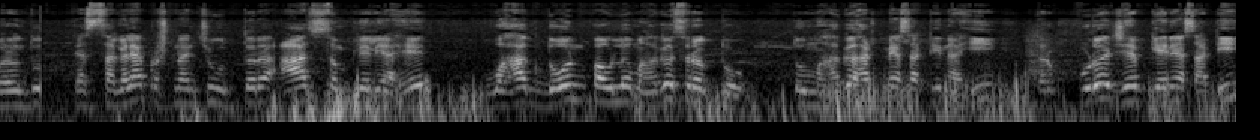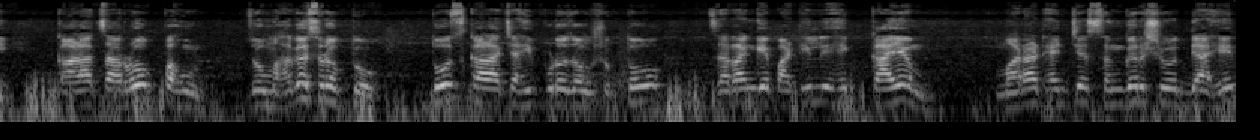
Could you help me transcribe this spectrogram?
परंतु त्या सगळ्या प्रश्नांची उत्तरं आज संपलेली आहेत. वाहक दोन पावलं मागं सरकतो. तो मागं हटण्यासाठी नाही तर पुढं झेप घेण्यासाठी काळाचा रोग पाहून जो मागास सरकतो तोच काळाच्याही पुढं जाऊ शकतो. जरांगे पाटील हे कायम मराठ्यांचे संघर्ष योद्धे आहेत.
